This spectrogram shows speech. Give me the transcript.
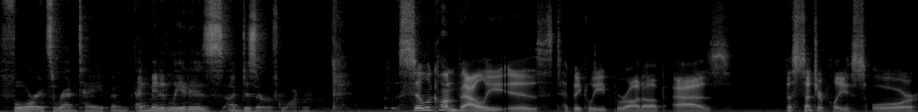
for its red tape, and admittedly, it is a deserved one. Silicon Valley is typically brought up as the center place or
